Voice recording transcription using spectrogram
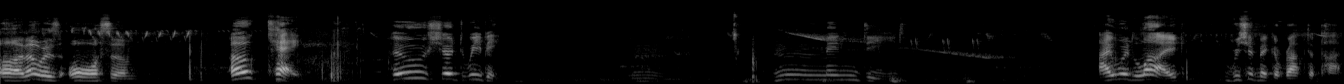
oh, that was awesome. Okay. Who should we be? I would like. We should make a raptor pack.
